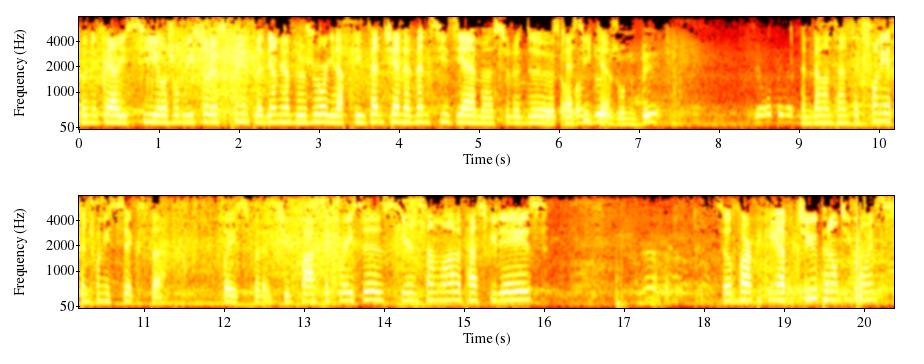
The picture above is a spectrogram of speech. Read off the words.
peut nous faire ici aujourd'hui sur le sprint. Les derniers deux jours, il a pris 20e et 26e sur le deux classique. And Valentin took 20th and 26th place for the two classic races here in Samoëns the past few days. So far, picking up two penalty points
